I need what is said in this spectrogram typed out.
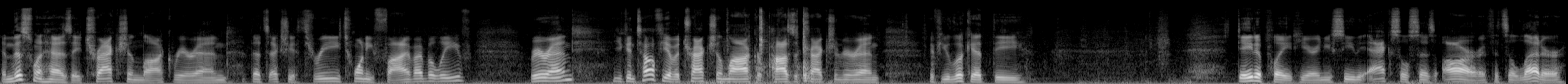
And this one has a traction lock rear end. That's actually a 325, I believe, rear end you can tell if you have a traction lock or positive traction rear end if you look at the data plate here and you see the axle says R. If it's a letter,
